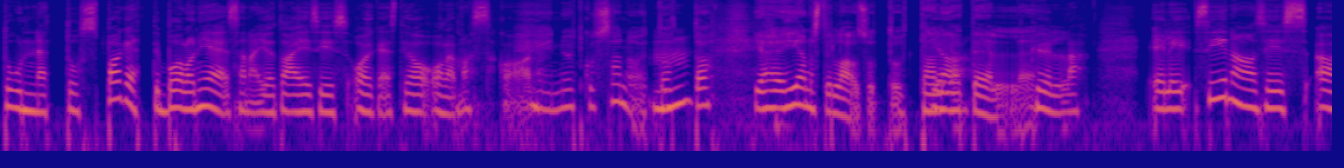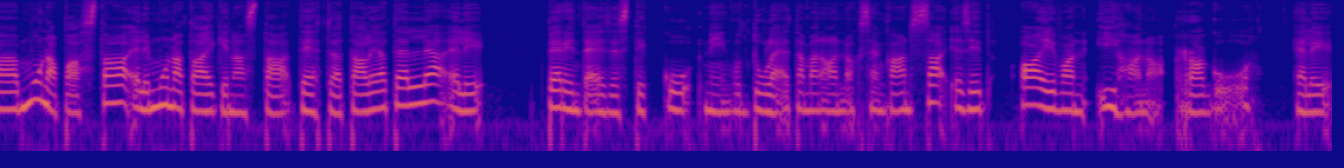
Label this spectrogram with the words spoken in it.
tunnettu spagetti bolognesena, jota ei siis oikeasti ole olemassakaan. Hei, nyt kun sanoit, mm-hmm. totta. Ja hei, hienosti lausuttu, tagliatelle. Kyllä. Eli siinä on siis uh, munapastaa, eli munataikinasta tehtyä tagliatelleä, eli perinteisesti ku, niin kuin tulee tämän annoksen kanssa. Ja sitten aivan ihana ragu, eli,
